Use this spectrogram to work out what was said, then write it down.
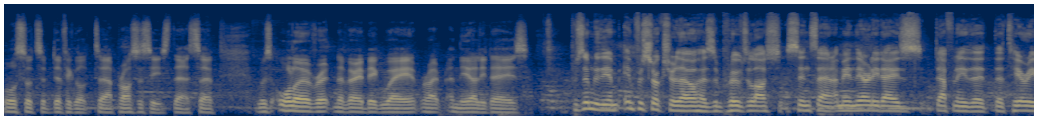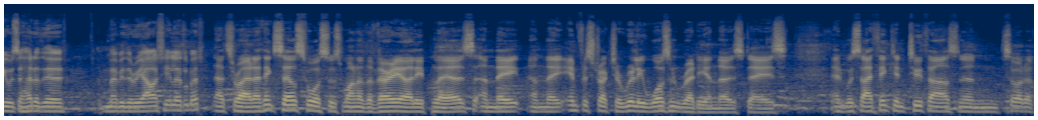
all sorts of difficult uh, processes there. So it was all over it in a very big way right in the early days. Presumably, the infrastructure, though, has improved a lot since then. I mean, in the early days, definitely the, the theory was ahead of the maybe the reality a little bit. That's right. I think Salesforce was one of the very early players, and they and the infrastructure really wasn't ready in those days. It was, I think, in 2000 and sort of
